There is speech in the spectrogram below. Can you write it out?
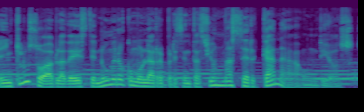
e incluso habla de este número como la representación más cercana a un dios,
